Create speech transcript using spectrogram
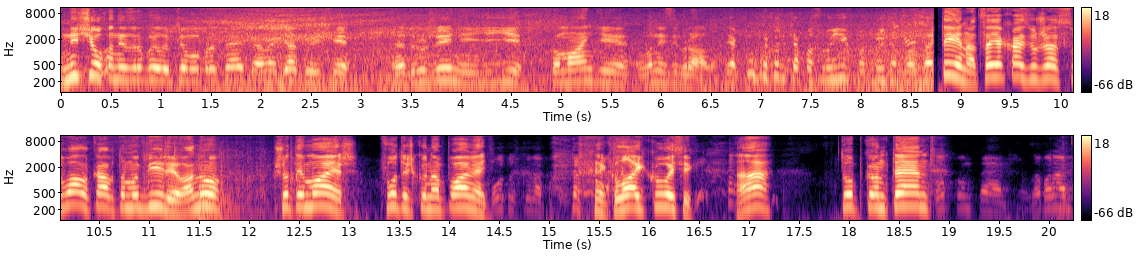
нічого не зробили в цьому процесі, але дякуючи е, дружині і її команді, вони зібрали. Як ну, приходиться по своїх, по друзям, по знайомим. Тина, це якась уже свалка автомобілів. А ну, що ти маєш? Фоточку на пам'ять. Лайкосик. А? Топ-контент. Забираємо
